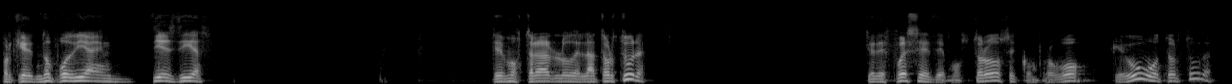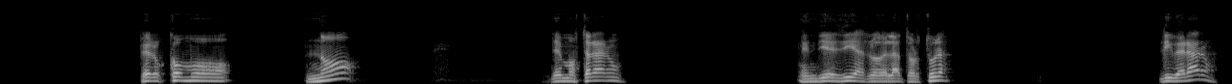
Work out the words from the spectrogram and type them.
porque no podía en 10 días demostrar lo de la tortura, que después se demostró, se comprobó que hubo tortura. Pero como no demostraron en 10 días lo de la tortura, liberaron.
